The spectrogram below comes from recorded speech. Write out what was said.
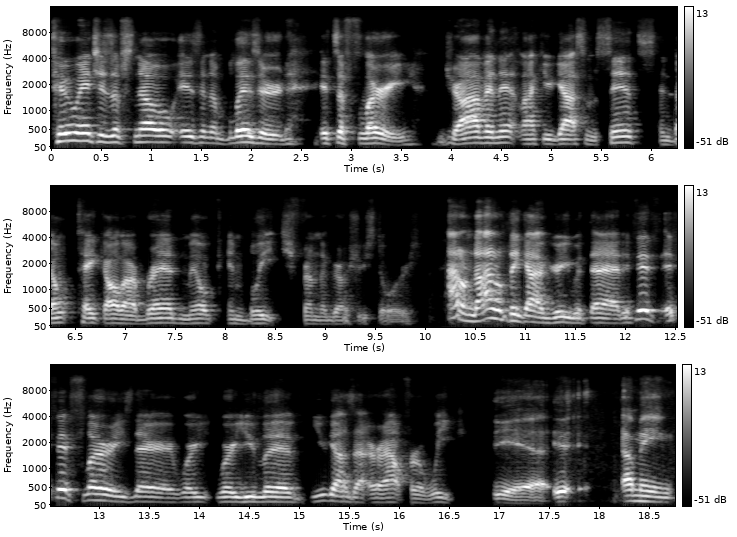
Two inches of snow isn't a blizzard, it's a flurry. Driving it like you got some sense and don't take all our bread, milk, and bleach from the grocery stores. I don't know. I don't think I agree with that. If it if it flurries there where where you live, you guys are out for a week. Yeah, it, I mean,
